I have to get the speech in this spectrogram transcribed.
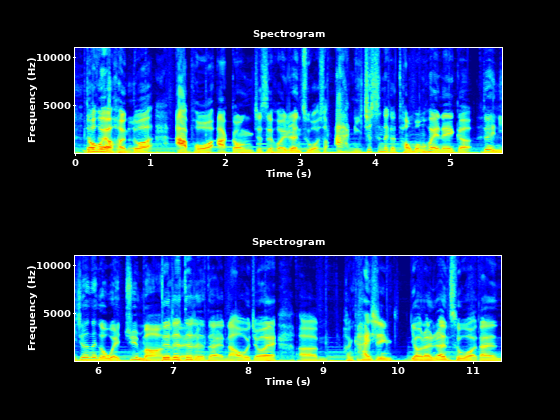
都会有很多阿婆阿公，就是会认出我说啊，你就是那个同盟会那个，对，你就是那个伟俊嘛，对对对对对，然后我就会呃很开心有人认出我，但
